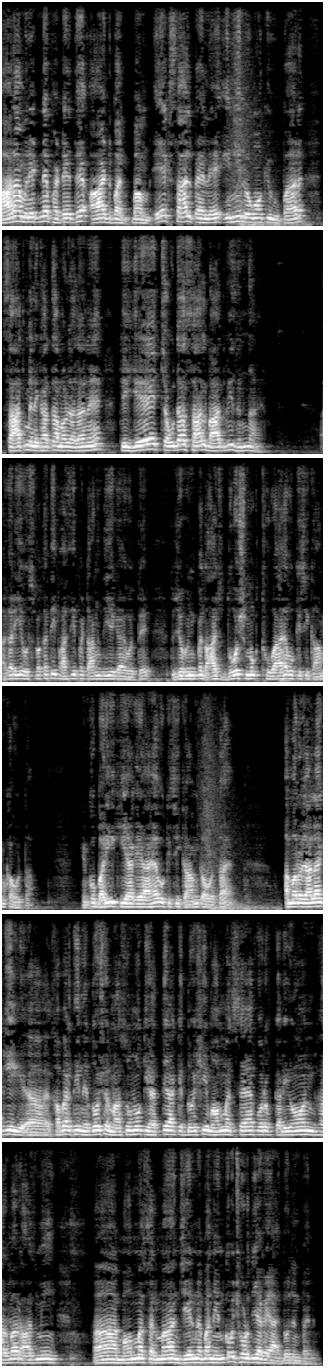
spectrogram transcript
12 मिनट में फटे थे आठ बम। बम। एक साल पहले इन्हीं लोगों के ऊपर साथ में लिखा था अमर उजाला ने कि ये 14 साल बाद भी ज़िंदा है। अगर ये उस वक्त ही फांसी पर टांग दिए गए होते तो जो इन पर आज दोष मुक्त हुआ है, वो किसी काम का होता। इनको बरी किया गया है, वो किसी काम का होता है। अमर उजाला की खबर थी, निर्दोष और मासूमों की हत्या के दोषी मोहम्मद सैफ उर्फ़ करियोन हरवर आजमी मोहम्मद सलमान जेल में बंद, इनको भी छोड़ दिया गया है दो दिन पहले।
